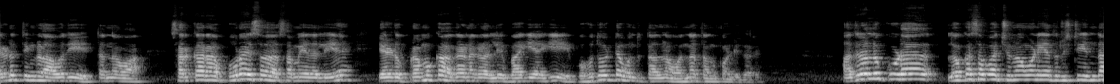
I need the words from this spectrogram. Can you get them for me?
ಎರಡು ತಿಂಗಳ ಅವಧಿ ತನ್ನ ಸರ್ಕಾರ ಪೂರೈಸುವ ಸಮಯದಲ್ಲಿಯೇ ಎರಡು ಪ್ರಮುಖ ಹಗರಣಗಳಲ್ಲಿ ಭಾಗಿಯಾಗಿ ಬಹುದೊಡ್ಡ ಒಂದು ತಲೆನೋವನ್ನು ತಂದುಕೊಂಡಿದ್ದಾರೆ. ಅದರಲ್ಲೂ ಕೂಡ ಲೋಕಸಭಾ ಚುನಾವಣೆಯ ದೃಷ್ಟಿಯಿಂದ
